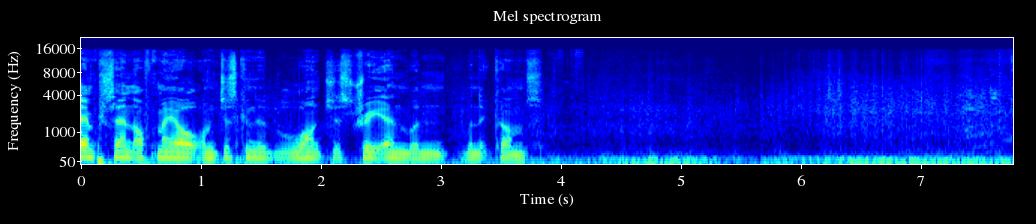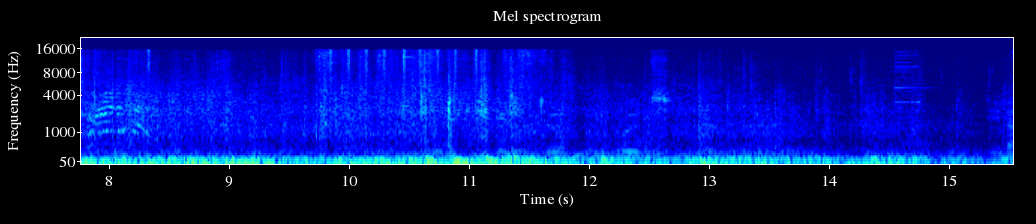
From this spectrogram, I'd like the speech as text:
10% off my ult. I'm just going to launch it straight in when, when it comes. Two ults. D.Va.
